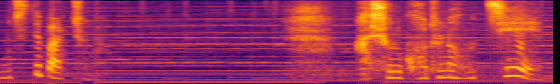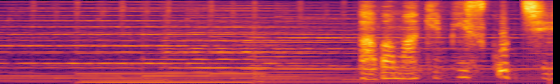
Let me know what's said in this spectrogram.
বুঝতে পারছ না। আসল ঘটনা হচ্ছে বাবা মাকে মিস করছে।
